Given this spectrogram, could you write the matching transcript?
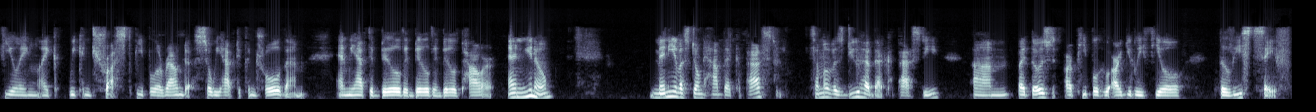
feeling like we can trust people around us. So we have to control them and we have to build and build and build power. And, you know, many of us don't have that capacity. Some of us do have that capacity, um, but those are people who arguably feel the least safe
